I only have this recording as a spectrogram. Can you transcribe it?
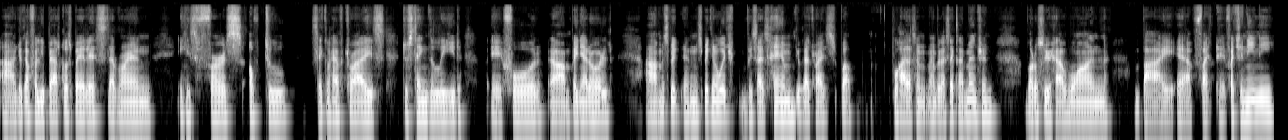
Uh, you got Felipe Arcos Perez that ran in his first of two second half tries to stay in the lead uh, for um, Peñarol. Um, and speaking of which, besides him, you got tries, well, Pujadas and Vilaseca I mentioned, but also you have one by uh, Faccinini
